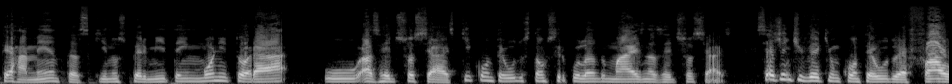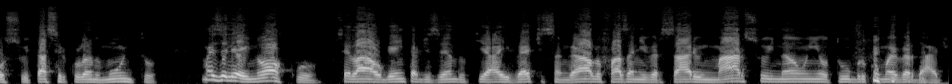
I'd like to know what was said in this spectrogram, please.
ferramentas que nos permitem monitorar o, as redes sociais, que conteúdos estão circulando mais nas redes sociais. Se a gente vê que um conteúdo é falso e está circulando muito, mas ele é inócuo, sei lá, alguém está dizendo que a Ivete Sangalo faz aniversário em março e não em outubro, como é verdade.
